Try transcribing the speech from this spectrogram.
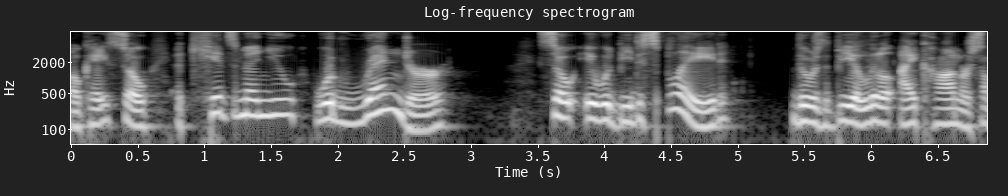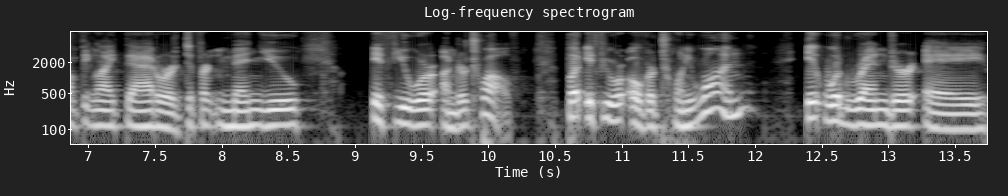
Okay, so a kids menu would render, so it would be displayed. There would be a little icon or something like that, or a different menu if you were under 12. But if you were over 21, it would render a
